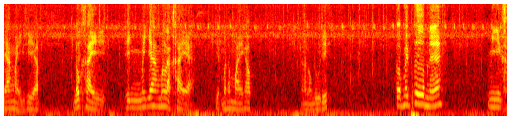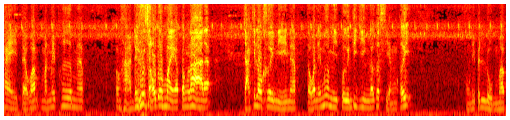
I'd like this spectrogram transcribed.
ย่างใหม่อีกทีครับแล้วไข่ เองไม่ย่างบ้างหล่ะไข่อะ เก็บมาทำไมครับอลองดูดิ ก็ไม่เพิ่มนะ มีไข่แต่ว่ามันไม่เพิ่มครับ ต้องหาไดโนเสาร์ตัวใหม่ครับต้องล่าแล้ว จากที่เราเคยหนีนะครับ แต่ว่าในเมื่อมีปืนที่ยิงแล้วก็เสียง เอ้ย ตรงนี้เป็นหลุมครับ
